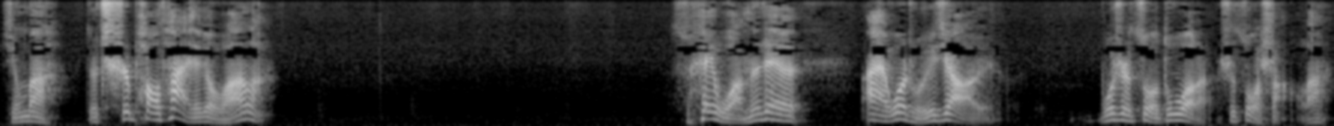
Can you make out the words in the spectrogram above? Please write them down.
行吧？就吃泡菜去就完了，所以我们这个爱国主义教育不是做多了，是做少了，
